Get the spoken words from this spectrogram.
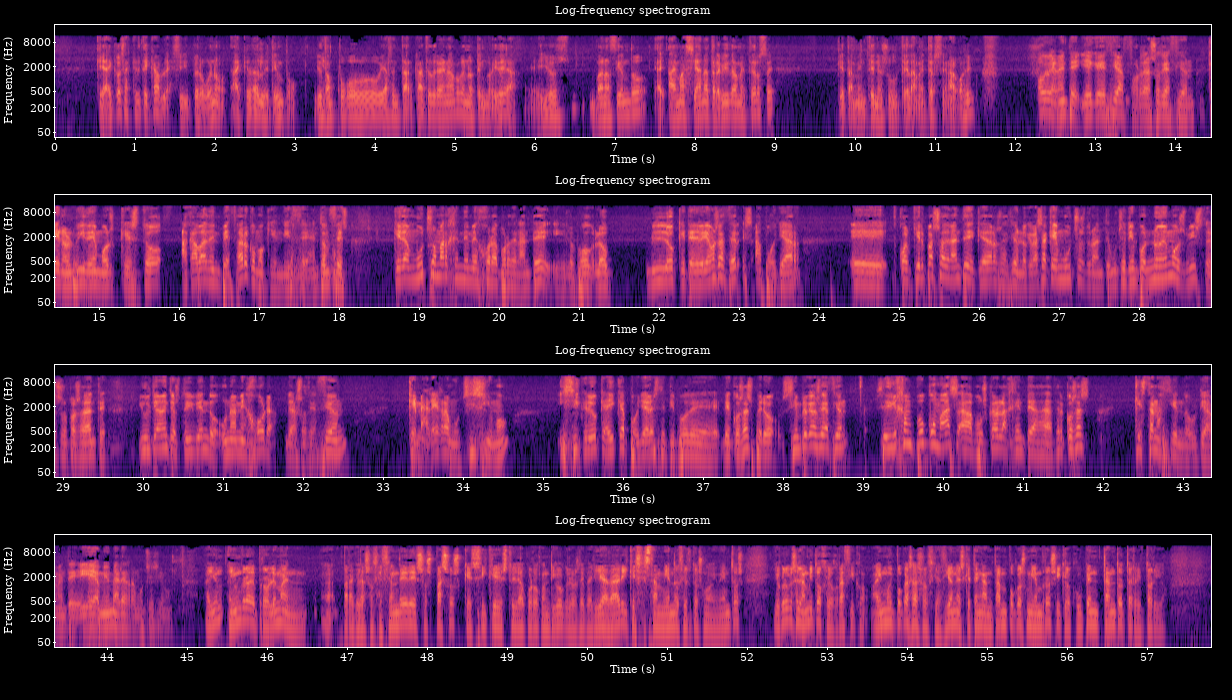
Que hay cosas criticables, sí, pero bueno, hay que darle tiempo. Yo tampoco voy a sentar cátedra de nada porque no tengo idea. Ellos van haciendo, además se han atrevido a meterse, que también tiene su tela meterse en algo así. Obviamente, y hay que decir a favor de la asociación que no olvidemos que esto acaba de empezar, como quien dice. Entonces, queda mucho margen de mejora por delante y lo, lo, lo que deberíamos hacer es apoyar eh, cualquier paso adelante de que da la asociación. Lo que pasa es que muchos durante mucho tiempo no hemos visto esos pasos adelante. Y últimamente estoy viendo una mejora de la asociación que me alegra muchísimo. Y sí creo que hay que apoyar este tipo de, de cosas, pero siempre que la asociación se dirija un poco más a buscar a la gente, a hacer cosas que están haciendo últimamente. Y a mí me alegra muchísimo. Hay un, hay un grave problema en, eh, para que la asociación dé esos pasos, que sí que estoy de acuerdo contigo que los debería dar y que se están viendo ciertos movimientos. Yo creo que es el ámbito geográfico. Hay muy pocas asociaciones que tengan tan pocos miembros y que ocupen tanto territorio.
